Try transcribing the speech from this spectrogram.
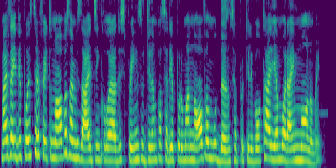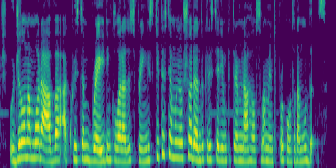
Mas aí, depois de ter feito novas amizades em Colorado Springs, o Dylan passaria por uma nova mudança porque ele voltaria a morar em Monument. O Dylan namorava a Kristen Braid em Colorado Springs, que testemunhou chorando que eles teriam que terminar o relacionamento por conta da mudança.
